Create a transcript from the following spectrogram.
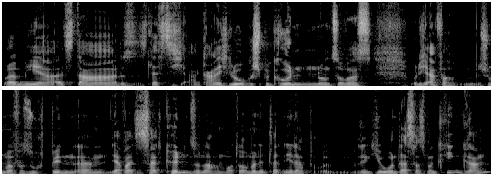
oder mehr als da, das, das lässt sich gar nicht logisch begründen und sowas und ich einfach schon mal versucht bin, ähm, ja, weil sie es halt können, so nach dem Motto, man nimmt halt in jeder Region das, was man kriegen kann.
